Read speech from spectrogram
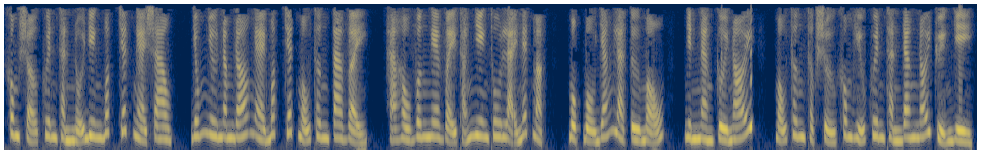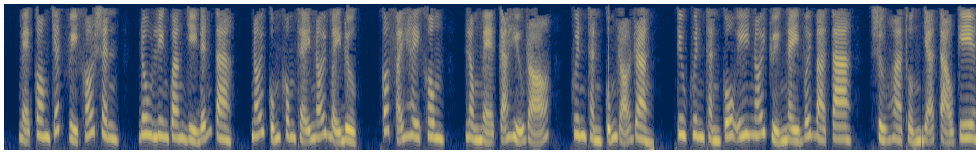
không sợ khuyên thành nổi điên bất chết ngài sao, giống như năm đó ngài bất chết mẫu thân ta vậy, Hạ Hầu Vân nghe vậy thẳng nhiên thu lại nét mặt, một bộ dáng là từ mẫu, nhìn nàng cười nói, mẫu thân thật sự không hiểu khuyên thành đang nói chuyện gì, mẹ con chết vì khó sanh, đâu liên quan gì đến ta, nói cũng không thể nói bậy được, có phải hay không, lòng mẹ cả hiểu rõ, khuyên thành cũng rõ ràng, tiêu khuyên thành cố ý nói chuyện này với bà ta, sự hòa thuận giả tạo kia,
